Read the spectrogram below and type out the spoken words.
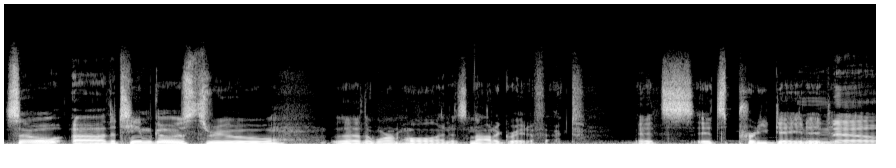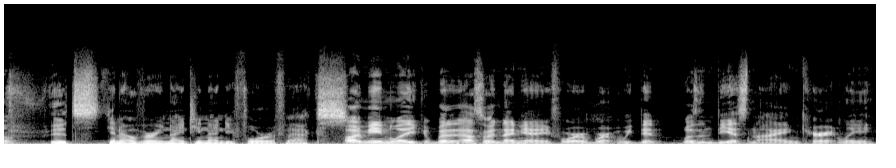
so uh, the team goes through uh, the wormhole, and it's not a great effect. It's it's pretty dated. No. It's you know very 1994 effects. Oh, I mean, like, but also in 1994, weren't we didn't wasn't DS9 currently?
